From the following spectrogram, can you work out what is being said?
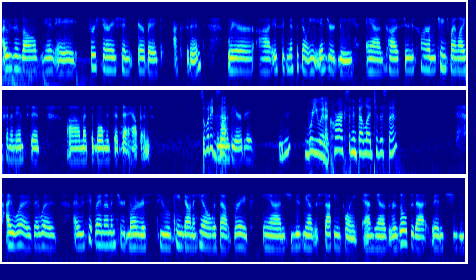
I was involved in a first generation airbag accident where uh, it significantly injured me and caused serious harm, changed my life in an instant um, at the moment that that happened. So, what exactly? The moment the airbag. Mm-hmm. Were you in a car accident that led to this then? I was. I was. I was hit by an uninsured motorist who came down a hill without brakes, and she used me as her stopping point. And as a result of that, when she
